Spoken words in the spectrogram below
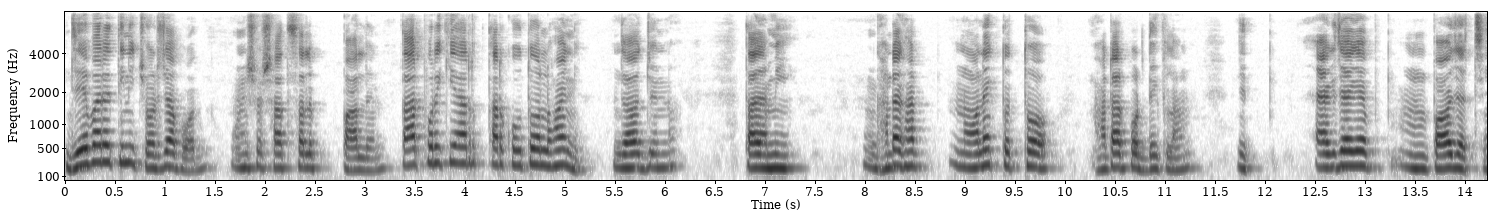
যেবারে তিনি চর্যাপদ উনিশশো সাত সালে পালেন, তারপরে কি আর তার কৌতূহল হয়নি যাওয়ার জন্য? তাই আমি ঘাঁটাঘাট অনেক তথ্য ঘাঁটার পর দেখলাম যে এক জায়গায় পাওয়া যাচ্ছে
